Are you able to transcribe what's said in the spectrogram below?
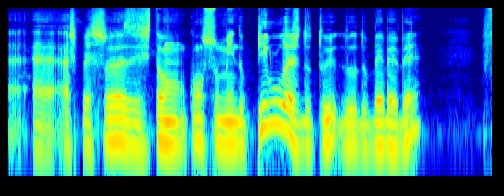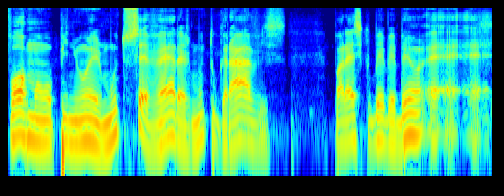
É, é, as pessoas estão consumindo pílulas do, do, do BBB, formam opiniões muito severas, muito graves. Parece que o BBB é, é, é,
